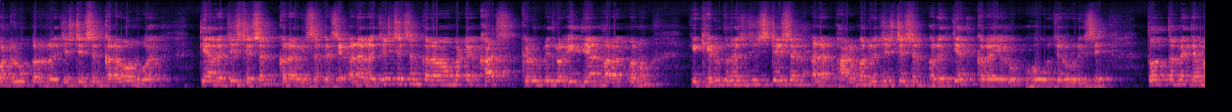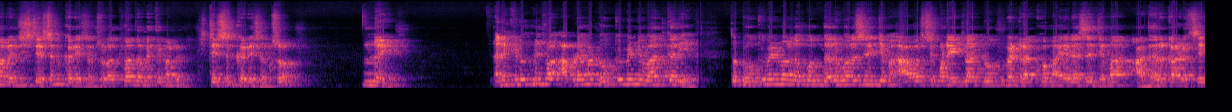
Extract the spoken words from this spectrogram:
પોર્ટલ ઉપર રજીસ્ટ્રેશન કરાવવાનું હોય ત્યાં રજીસ્ટ્રેશન કરાવી શકે છે. અને રજીસ્ટ્રેશન કરાવવા માટે ખાસ ખેડૂત મિત્રો એ ધ્યાનમાં રાખવાનું કે ખેડૂત રજિસ્ટ્રેશન અને ફાર્મર રજિસ્ટ્રેશન ફરજિયાત કરાયેલું હોવું જરૂરી છે. તો તમે તેમાં રજિસ્ટ્રેશન કરી શકશો અથવા તમે તેમાં રજિસ્ટ્રેશન કરી શકશો નહીં. અને ખેડૂત મિત્રો, આપણે એમાં ડોક્યુમેન્ટની વાત કરીએ, તો ડોક્યુમેન્ટમાં લગભગ દર વર્ષની જેમ આ વર્ષે પણ એટલા ડોક્યુમેન્ટ રાખવામાં આવેલા છે, જેમાં આધાર કાર્ડ છે,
